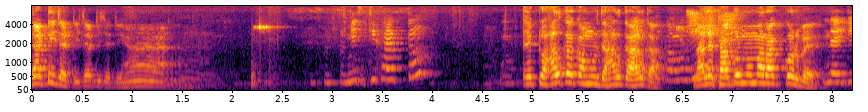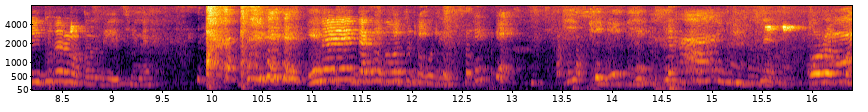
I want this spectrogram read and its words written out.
চাটি চাটি চাটি চাটি হ্যাঁ। মিষ্টি খা একটু একটু হালকা কামড় দে হালকা হালকা। নালে ঠাকুর মামা রাগ করবে। নে মতন দিয়েছি নে। নে দেখো কতটুকু দিয়েছি। ওর ওপর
